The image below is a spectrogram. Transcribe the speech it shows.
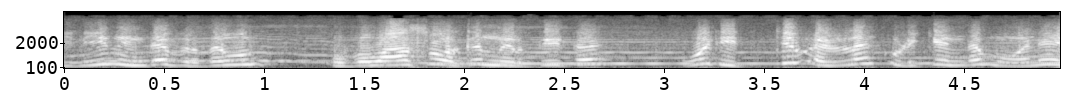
ഇനി നിന്റെ വ്രതവും ഉപവാസവും ഒക്കെ നിർത്തിയിട്ട് ഒരിറ്റ് വെള്ളം കുടിക്കണ്ട മോനെ.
